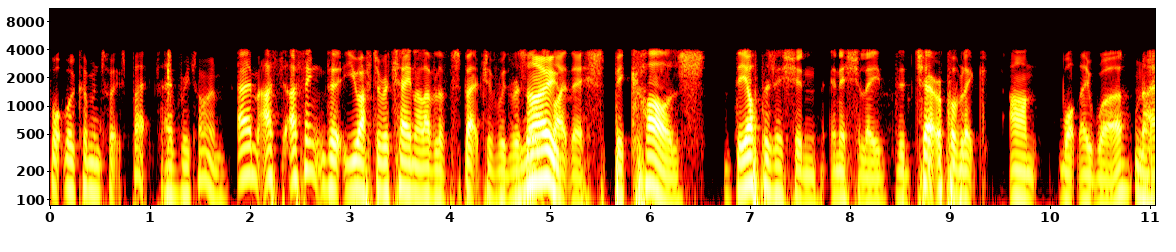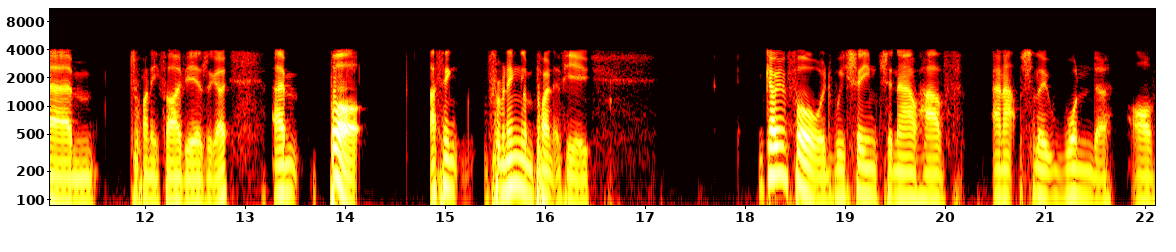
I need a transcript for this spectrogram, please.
what we're coming to expect every time? Um, I, th- I think that you have to retain a level of perspective with results No. like this because the opposition initially, the Czech Republic aren't what they were No. um, 25 years ago. Um, but I think from an England point of view, going forward, we seem to now have an absolute wonder of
